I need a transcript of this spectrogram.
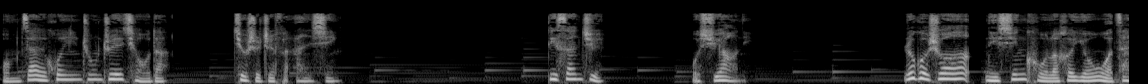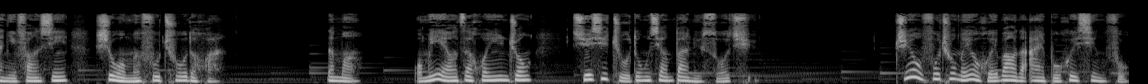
我们在婚姻中追求的，就是这份安心。第三句，我需要你。如果说你辛苦了和有我在，你放心，是我们付出的话，那么，我们也要在婚姻中学习主动向伴侣索取。只有付出没有回报的爱不会幸福，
